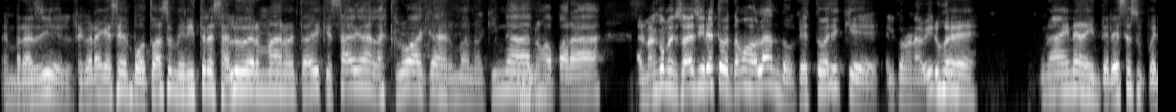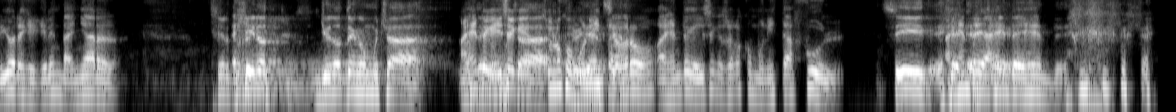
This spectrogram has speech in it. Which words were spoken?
en Brasil. Recuerda que ese votó a su ministro de salud, hermano. Está de que salgan las cloacas, hermano. Aquí nada nos va a parar. El man comenzó a decir esto que estamos hablando, que esto es que el coronavirus es una vaina de intereses superiores que quieren dañar Es que yo no, regímenes. yo no tengo mucha... no Hay gente que dice que son los comunistas, evidencia. bro. Hay gente que dice que son los comunistas full. Sí, es Hay gente y es hay gente y hay gente.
